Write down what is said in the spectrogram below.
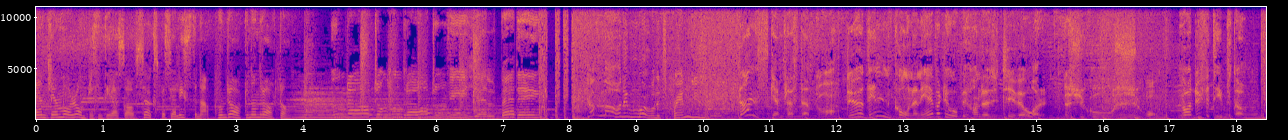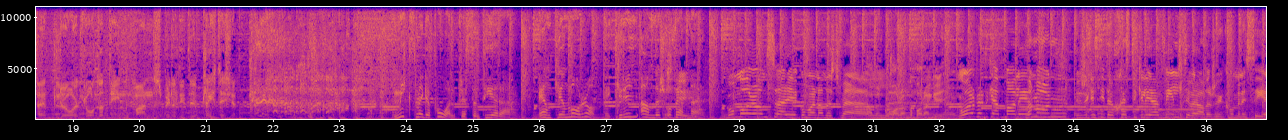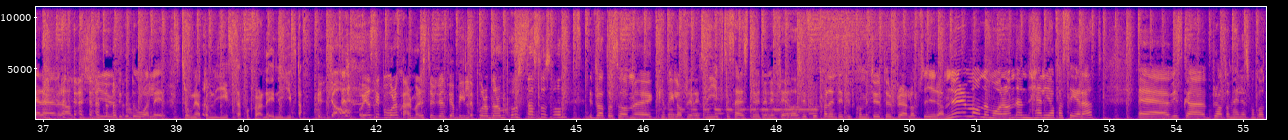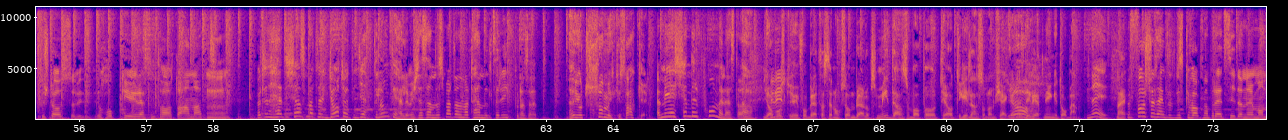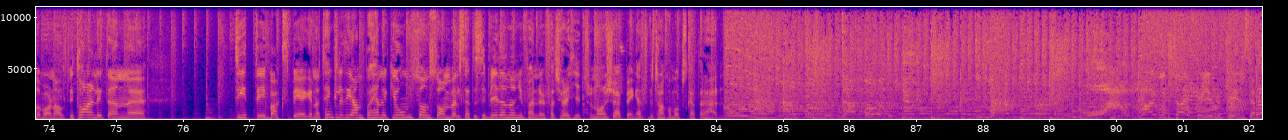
Äntligen morgon presenteras av sökspecialisterna på 118 118. 118 118, vi hjälper dig. Dansken förresten. Du och din kone, ni har varit ihop i 120 år. 27 år. Vad har du för tips då? Att lå- låta din man spela lite Playstation. Mix Megapol presenterar Äntligen morgon med Gry, Anders och vänner. God morgon, Sverige. God morgon, Anders Timell. God morgon, god morgon Gry. God morgon, praktikant Malin. God morgon. Vi försöker sitta och gestikulera vilt till varandra och kommunicera över allt ljud. Det går dåligt. Tror ni att de nygifta fortfarande är nygifta? Ja, och jag ser på våra skärmar i studion att vi har bilder på dem när de pussas och sånt. Vi pratade om eh, Camilla och Fredrik som gifte sig här i studion i fredags. Vi har fortfarande inte riktigt kommit ut ur bröllopsyran. Nu är det måndag morgon, en helg har passerat. Eh, vi ska prata om helgen som har gått förstås, hockeyresultat och annat. Mm. Det känns som att jag har tagit det jättelugnt i helgen men det känns ändå som att den har varit händelserik på något sätt. Jag har gjort så mycket saker. Ja, Men jag kände det på mig nästan. Jag Men vi- måste ju få berätta sen också om bröllopsmiddagen som var på Teatergillen som de käkade. Ja. Det vet ni inget om än. Nej. Nej. men först har jag tänkt att vi ska vakna på rätt sida när det är måndag morgon allt. Vi tar en liten eh, titt i backspegeln och tänker lite grann på Henrik Jonsson som väl sätter sig i bilen ungefär nu för att köra hit från Norrköping. Jag tror han kommer uppskatta det här.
